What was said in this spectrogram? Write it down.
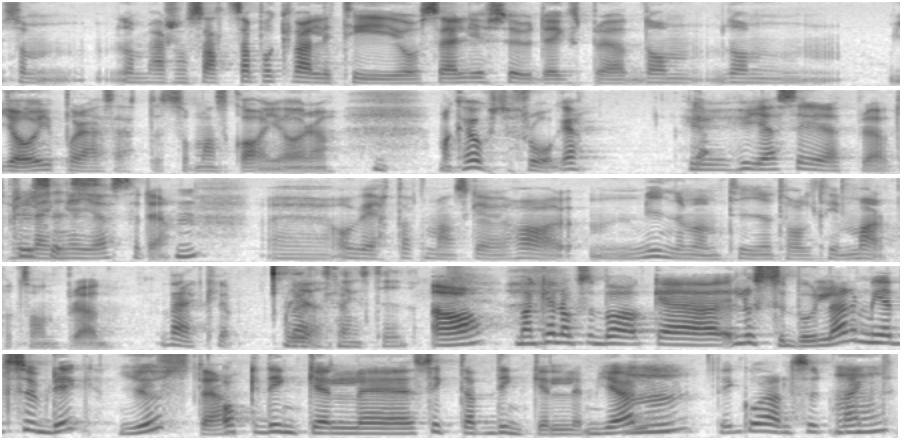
som, de här som satsar på kvalitet och säljer surdegsbröd, de, de gör ju på det här sättet som man ska göra. Man kan ju också fråga. Hur, hur jäser ert bröd? Hur Precis. länge jäser det? Eh, och veta att man ska ha minimum 10-12 timmar på ett sånt bröd. Verkligen. Jäsningstid. Ja, Man kan också baka lussebullar med surdeg just det. och dinkel, eh, siktat dinkelmjöl. Det går alldeles utmärkt.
